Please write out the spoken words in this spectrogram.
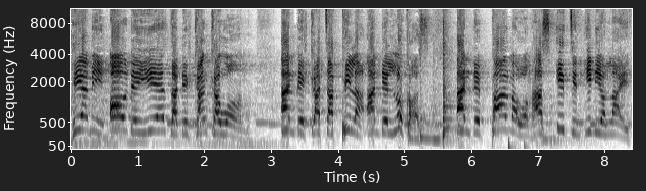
Hear me, all the years that the cankerworm and the caterpillar and the locust and the palmer worm has eaten in your life,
